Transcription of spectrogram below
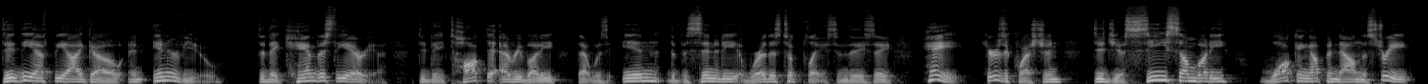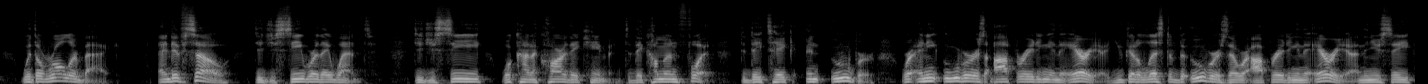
did the FBI go and interview? Did they canvass the area? Did they talk to everybody that was in the vicinity of where this took place? And they say, hey, here's a question. Did you see somebody walking up and down the street with a roller bag? And if so, did you see where they went? Did you see what kind of car they came in? Did they come on foot? Did they take an Uber? Were any Ubers operating in the area? You get a list of the Ubers that were operating in the area, and then you see,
